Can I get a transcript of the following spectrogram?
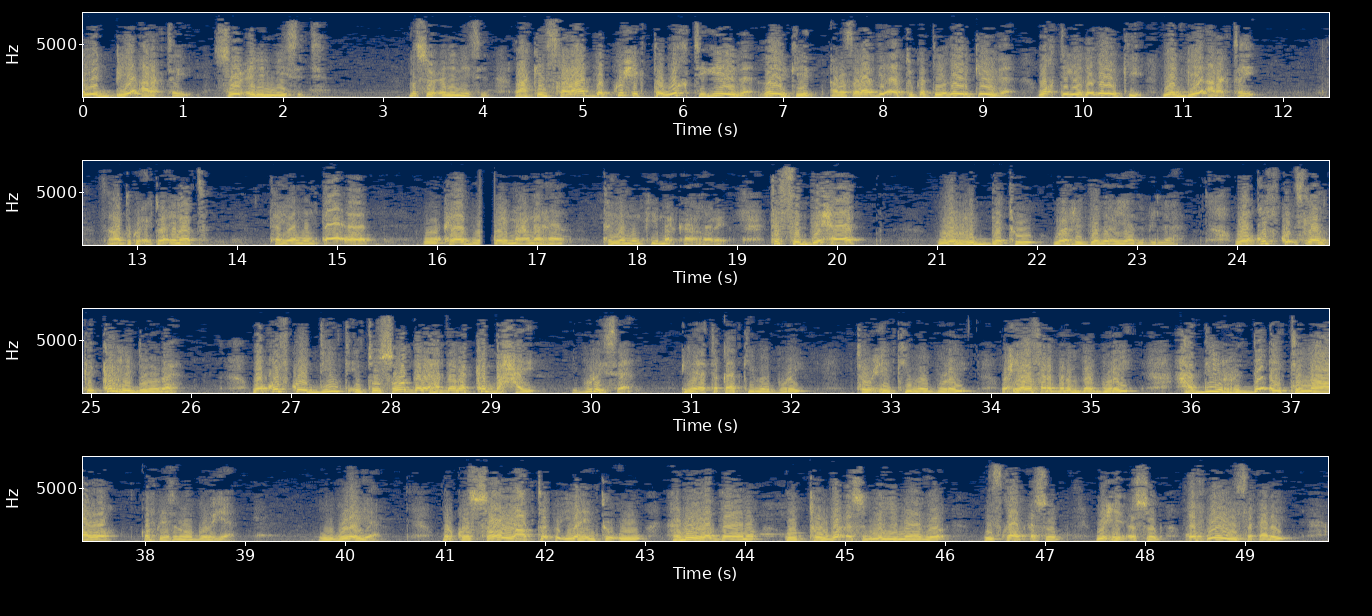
ayaad biyo aragtay soo celin maysid. Ma soo celinaysid. Laakiin salaada ku xigta waktigeeda keyrkeed ama salaadii aad tukatay keyrkeeda waktigeeda keyrkii yaad biyo aragtay salaada ku xigta waa inaad tayamumtaa oo wuu kaa buray macnaha tayamumkii markaa hore. Ta saddexaad wariddatu waa riddada ciyaadu billaah. Waa qofku islaamka ka ridooba waa qofkoo diinta intuu soo galay haddana ka baxay way buraysaa. Ila ictiqaadkii baa buray tawxiidkii baa buray waxyaabo fara badan baa buray. Haddii riddo ay timaado qofkiisna waa burayaa. Wuu burayaa markuu soo laabto oo ilaah inta uu hanuun la doono uu tawbo cusub la yimaado wisqaad cusub wixii cusub qof waa weyse qabay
